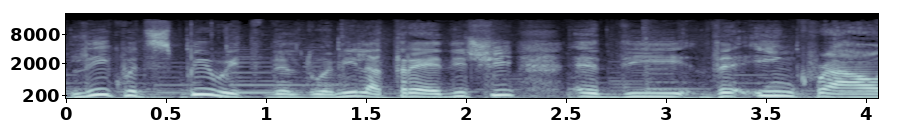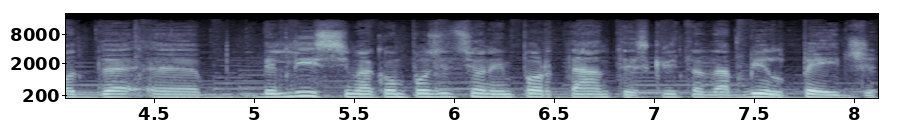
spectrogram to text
Liquid Spirit del 2013 eh, di The In Crowd, eh, bellissima composizione importante scritta da Bill Page.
